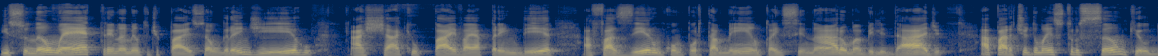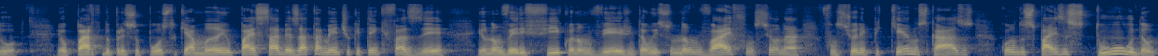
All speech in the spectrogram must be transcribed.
isso não é treinamento de pais, isso é um grande erro achar que o pai vai aprender a fazer um comportamento, a ensinar uma habilidade a partir de uma instrução que eu dou. Eu parto do pressuposto que a mãe, o pai sabe exatamente o que tem que fazer eu não verifico, eu não vejo, então isso não vai funcionar. Funciona em pequenos casos, quando os pais estudam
